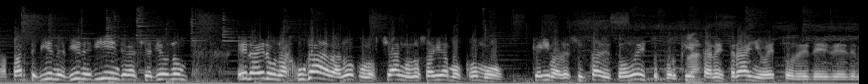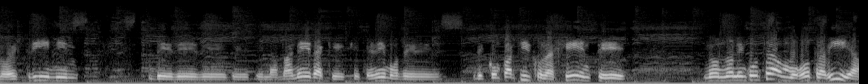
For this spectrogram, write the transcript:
Aparte viene, viene bien, gracias a Dios. No, era, era una jugada, ¿no? Con los changos, no sabíamos cómo, qué iba a resultar de todo esto, porque es Claro. tan extraño esto de, de, de- de los streaming, de, de, de, de- de la manera que, que tenemos de, de compartir con la gente. No, no le encontrábamos otra vía.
